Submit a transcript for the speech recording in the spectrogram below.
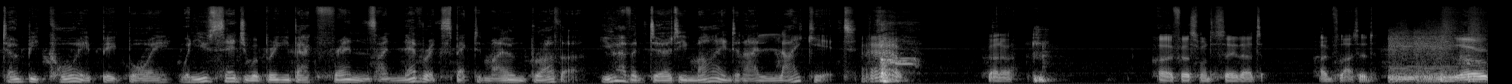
Don't be coy, big boy. When you said you were bringing back friends, I never expected my own brother. You have a dirty mind, and I like it. Banner, I first want to say that I'm flattered. Hello?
